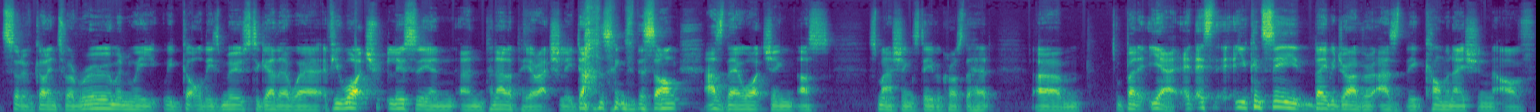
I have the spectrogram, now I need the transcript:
sort of got into a room and we, we got all these moves together where if you watch Lucy and, and Penelope are actually dancing to the song as they're watching us smashing Steve across the head. Um, but yeah, it, it's, you can see Baby Driver as the culmination of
